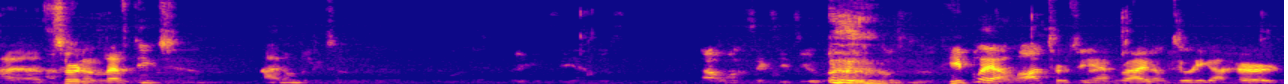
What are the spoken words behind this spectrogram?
uh, certain lefties, I don't believe so. So you can see him just not 162, but close to it. He played a lot towards the end, right, until he got hurt.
